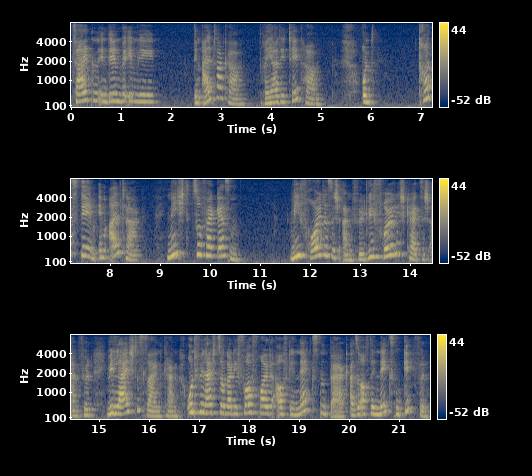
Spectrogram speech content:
Zeiten, in denen wir eben die, den Alltag haben, Realität haben. Und trotzdem im Alltag nicht zu vergessen, wie Freude sich anfühlt, wie Fröhlichkeit sich anfühlt, wie leicht es sein kann und vielleicht sogar die Vorfreude auf den nächsten Berg, also auf den nächsten Gipfel.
